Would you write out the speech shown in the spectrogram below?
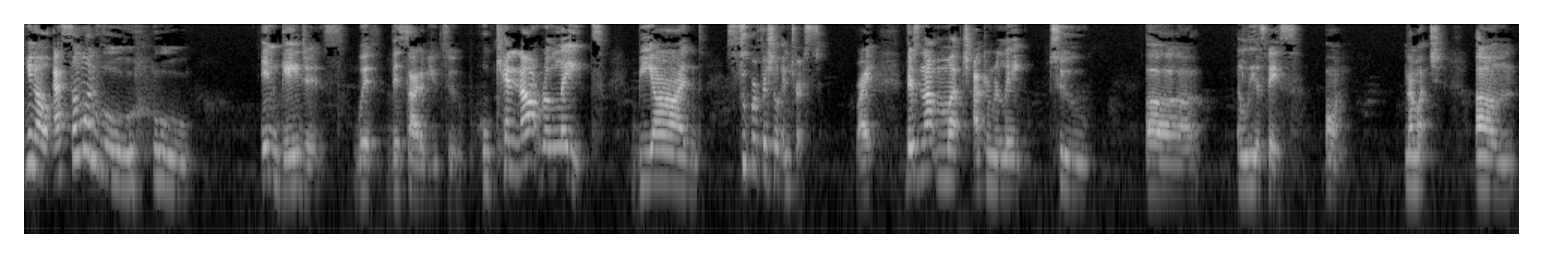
you know, as someone who who engages with this side of YouTube, who cannot relate beyond superficial interest, right? There's not much I can relate to uh Allyiah's face on. Not much. Um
